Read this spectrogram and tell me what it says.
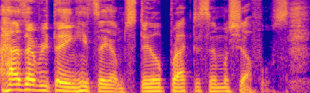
how's everything? He'd say, I'm still practicing my shuffles.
